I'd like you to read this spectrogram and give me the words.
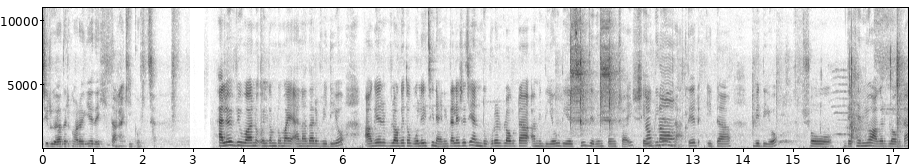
চিরুদাদের ঘরে গিয়ে দেখি তারা কি করছে। Hello everyone welcome to my another video আগের ব্লগে তো বলেইছি নৈনিতাল এসেছি অ্যান্ড দুপুরের ব্লগটা আমি দিয়েও দিয়েছি যেদিন পৌঁছাই সেই দিনের রাতের এটা ভিডিও সো দেখে নিও আগের ব্লগটা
